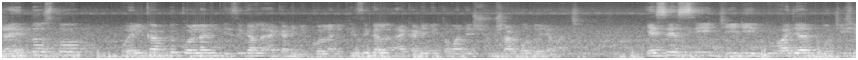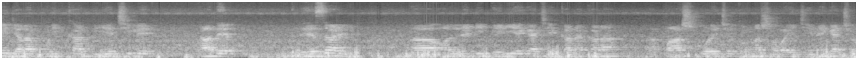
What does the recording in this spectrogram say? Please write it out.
জয় হিন্দ দোস্ত welcome to Kalyani physical academy Kalyani physical academy তোমাদের সুস্বাগত জানাচ্ছি। এসএসসি জিডি দু হাজার পঁচিশে যারা পরীক্ষা দিয়েছিলে, তাদের রেজাল্ট অলরেডি বেরিয়ে গেছে। কারা কারা পাস করেছ, তোমরা সবাই জেনে গেছো।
